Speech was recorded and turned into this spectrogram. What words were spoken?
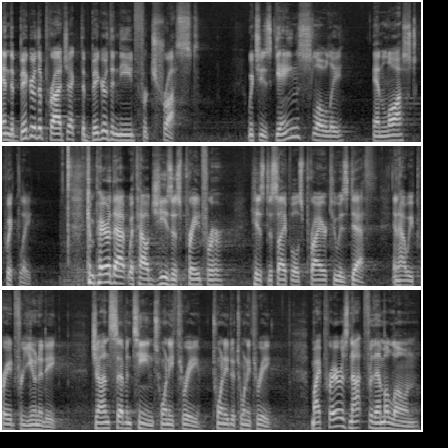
and the bigger the project, the bigger the need for trust, which is gained slowly and lost quickly. Compare that with how Jesus prayed for his disciples prior to his death and how he prayed for unity. John 17, 23, 20 to 23. My prayer is not for them alone.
